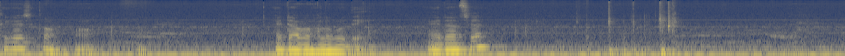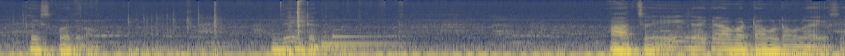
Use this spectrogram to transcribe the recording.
ঠিক হয়েছে তো? এটা আবার ভালো করে দিই এটা আছে ফিক্স করে দিলাম। দিয়ে এটা দিলাম। আচ্ছা এই জায়গায় আবার ডাবল ডাবল হয়ে গেছে।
